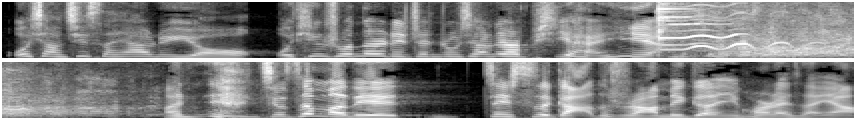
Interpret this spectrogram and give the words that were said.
我想去三亚旅游，我听说那儿的珍珠项链便宜。”啊，就这么的，这次嘎子说啥没跟一块来三亚？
